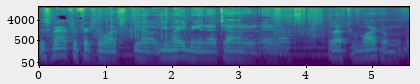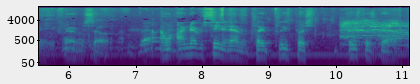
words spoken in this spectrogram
this match we're fixing to watch, you know, you made me in that town and, and uh, left a mark on me forever. So Well, I, have never seen it ever. Play, please push, please push go.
